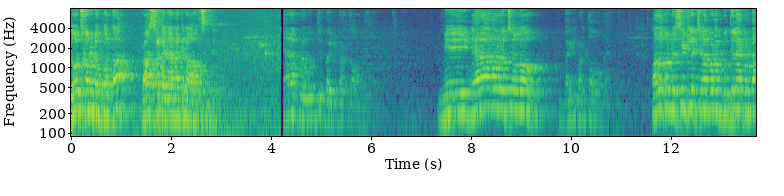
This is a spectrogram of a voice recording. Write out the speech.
దోచుకున్న డబ్బంతా రాష్ట్ర ఖజానాకి రావాల్సిందే. నేర ప్రవృత్తి బయటపడతా ఉంది. మీ నేరాలోచనలో బయటపడతా ఉన్నాయి పదకొండు సీట్లు ఇచ్చినా కూడా బుద్ధి లేకుండా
